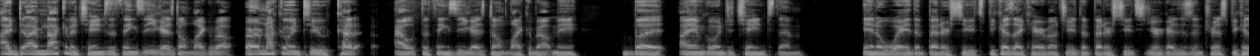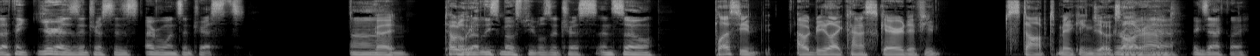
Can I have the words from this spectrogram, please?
I, I'm not going to change the things that you guys don't like about or I'm not going to cut out the things that you guys don't like about me but I am going to change them in a way that better suits because I care about you that better suits your guys' interest because I think your guys' interest is everyone's interests um Right. or at least most people's interests and so Plus, you, I would be like kind of scared if you stopped making jokes all around. yeah, exactly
